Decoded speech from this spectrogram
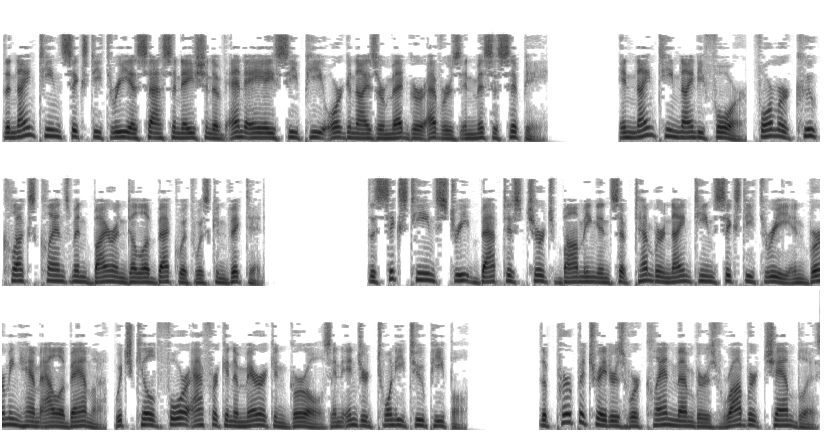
The 1963 assassination of NAACP organizer Medgar Evers in Mississippi. In 1994, former Ku Klux Klansman Byron de la Beckwith was convicted. The 16th Street Baptist Church bombing in September 1963 in Birmingham, Alabama, which killed four African American girls and injured 22 people. The perpetrators were Klan members Robert Chambliss,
